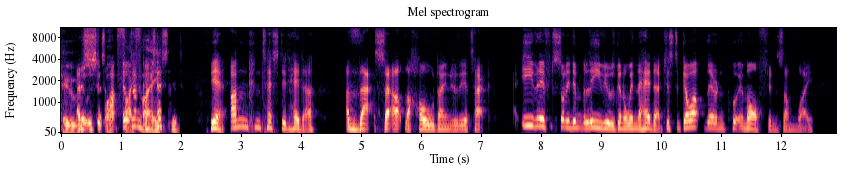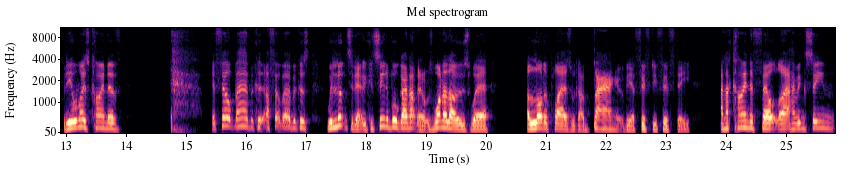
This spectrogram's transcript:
Who and it was just what, it was uncontested. Yeah, uncontested header, and that set up the whole danger of the attack. Even if Sonny didn't believe he was going to win the header, just to go up there and put him off in some way, but he almost kind of it felt bad because I felt bad because we looked at it, we could see the ball going up there. It was one of those where a lot of players would go bang, it would be a 50 50. And I kind of felt like having seen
